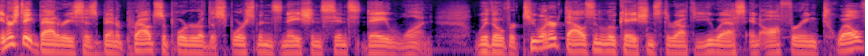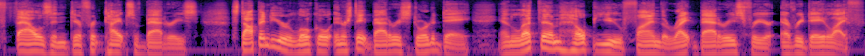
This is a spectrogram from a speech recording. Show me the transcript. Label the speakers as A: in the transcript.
A: Interstate Batteries has been a proud supporter of the Sportsman's Nation since day one. With over 200,000 locations throughout the U.S. and offering 12,000 different types of batteries, stop into your local Interstate Battery store today and let them help you find the right batteries for your everyday life.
